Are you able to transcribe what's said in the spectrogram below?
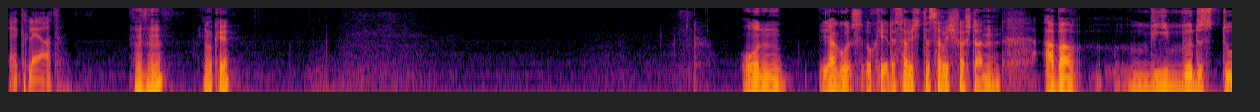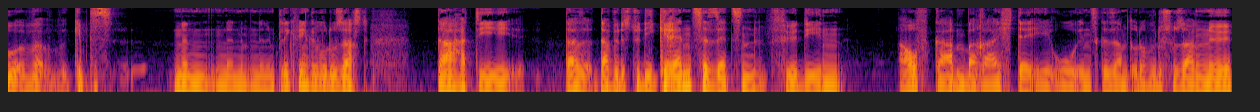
erklärt. Mhm. Okay. Und ja gut, okay, das habe ich, das ich verstanden. Aber wie würdest du, gibt es einen, einen, einen Blickwinkel, wo du sagst, da hat die, da, da würdest du die Grenze setzen für den Aufgabenbereich der EU insgesamt? Oder würdest du sagen, nö,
